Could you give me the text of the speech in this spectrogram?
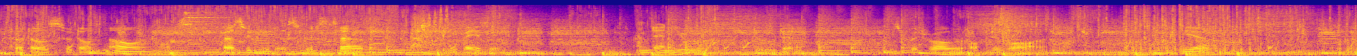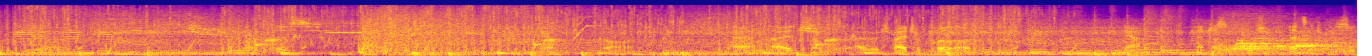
For those who don't know. First you do the squid stuff, pretty basic. And then you do the squid roll of the wall. Here. Here. This. Oh. And I, I will try to pull off yeah, that doesn't function. That's interesting.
